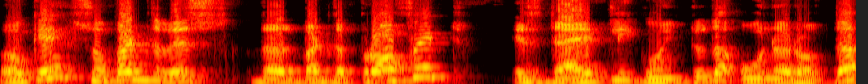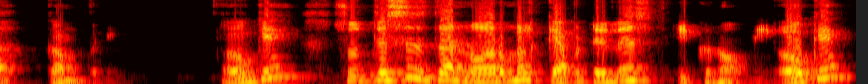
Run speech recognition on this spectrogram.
okay? So but the, risk the but the profit is directly going to the owner of the company okay? So this is the normal capitalist economy. Okay?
